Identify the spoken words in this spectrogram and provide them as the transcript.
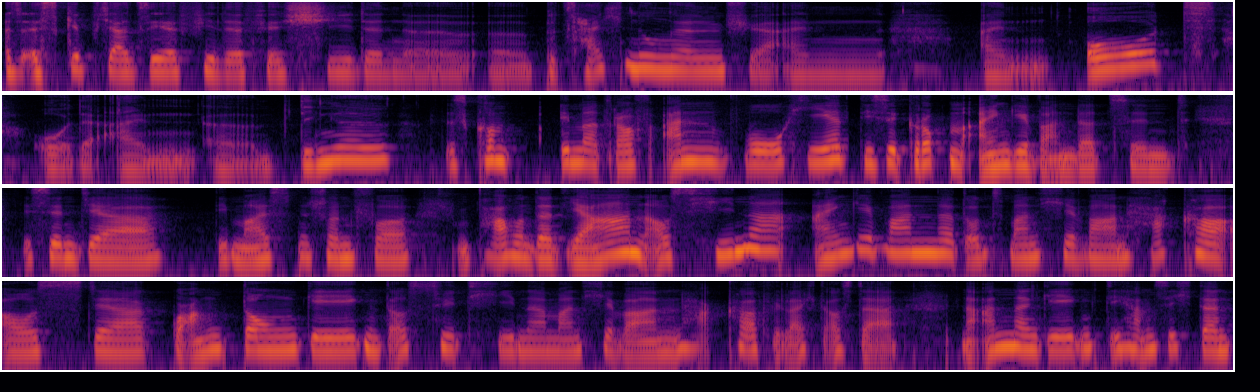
Also es gibt ja sehr viele verschiedene äh, Bezeichnungen für ein ein Ort oder ein äh, Dinge. Es kommt immer darauf an, woher diese Gruppen eingewandert sind. Die sind ja die meisten schon vor ein paar hundert Jahren aus China eingewandert und manche waren Hacker aus der Guangdong-Gegend aus Südchina, manche waren Hacker vielleicht aus der, einer anderen Gegend, die haben sich dann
